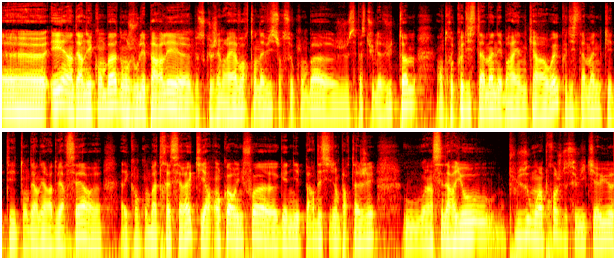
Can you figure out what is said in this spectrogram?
Euh, et un dernier combat dont je voulais parler, euh, parce que j'aimerais avoir ton avis sur ce combat, euh, je sais pas si tu l'as vu, Tom, entre Cody Staman et Brian Caraway. Cody Staman qui était ton dernier adversaire, avec un combat très serré, qui a encore une fois gagné par décision partagée, ou un scénario plus ou moins proche de celui qu'il y a eu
